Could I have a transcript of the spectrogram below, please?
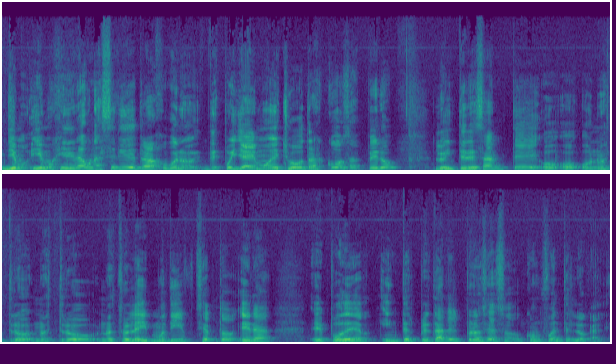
y, hemos, generado una serie de trabajos, bueno, después ya hemos hecho otras cosas, pero lo interesante o, nuestro, nuestro, nuestro leitmotiv, ¿cierto? Era eh, poder interpretar el proceso con fuentes locales.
